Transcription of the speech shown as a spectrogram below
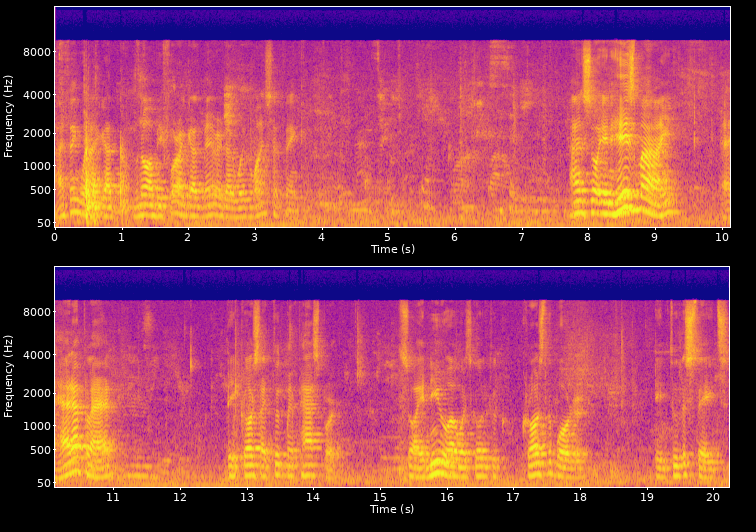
I think when I got, no, before I got married, I went once, I think. And so in his mind, I had a plan because I took my passport. So I knew I was going to cross the border into the States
